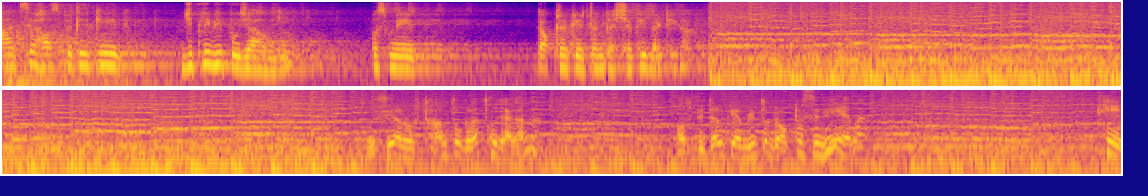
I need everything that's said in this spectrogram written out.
आज से हॉस्पिटल की जितनी भी पूजा होगी, उसमें डॉक्टर कीर्तन कश्यप ही बैठेगा। अनुष्ठान तो गलत हो जाएगा ना। हॉस्पिटल के अभी तो डॉक्टर शिव ही है ना। थे।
